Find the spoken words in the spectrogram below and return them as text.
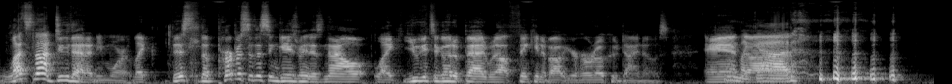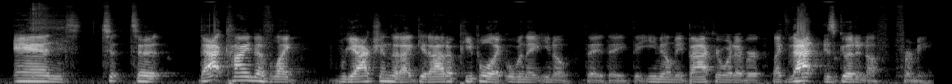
Let's not do that anymore. Like this, the purpose of this engagement is now like you get to go to bed without thinking about your Heroku dynos. And oh my god. Uh, and to to that kind of like reaction that I get out of people, like when they, you know, they, they, they email me back or whatever, like that is good enough for me.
